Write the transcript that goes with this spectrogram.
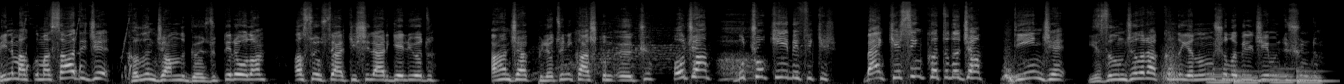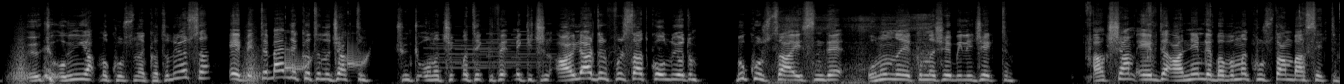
benim aklıma sadece kalın camlı gözlükleri olan asosyal kişiler geliyordu. Ancak platonik aşkım Öykü, hocam bu çok iyi bir fikir. Ben kesin katılacağım deyince yazılımcılar hakkında yanılmış olabileceğimi düşündüm. Öykü oyun yapma kursuna katılıyorsa elbette ben de katılacaktım. Çünkü ona çıkma teklif etmek için aylardır fırsat kolluyordum. Bu kurs sayesinde onunla yakınlaşabilecektim. Akşam evde annemle babama kurstan bahsettim.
